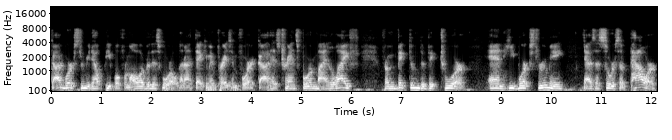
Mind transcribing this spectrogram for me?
God works through me to help people from all over this world, and I thank Him and praise Him for it. God has transformed my life from victim to victor. And he works through me as a source of power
